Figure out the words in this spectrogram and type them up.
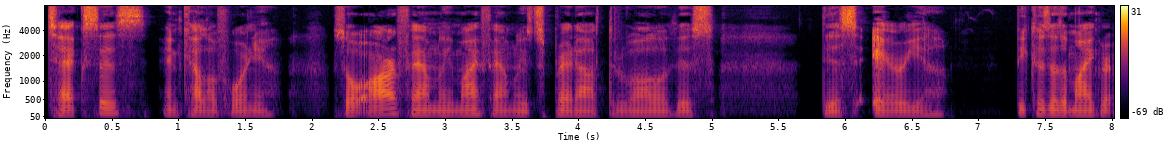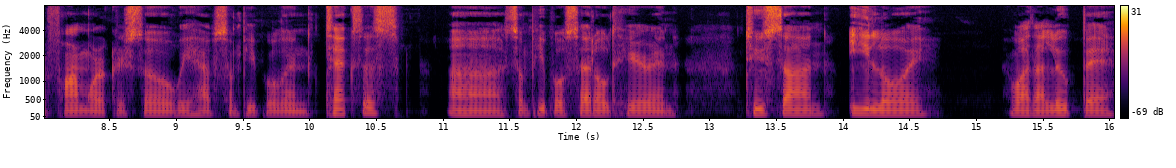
Texas, and California. So our family, my family, is spread out through all of this this area because of the migrant farm workers. So we have some people in Texas, uh, some people settled here in Tucson, Eloy, Guadalupe,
